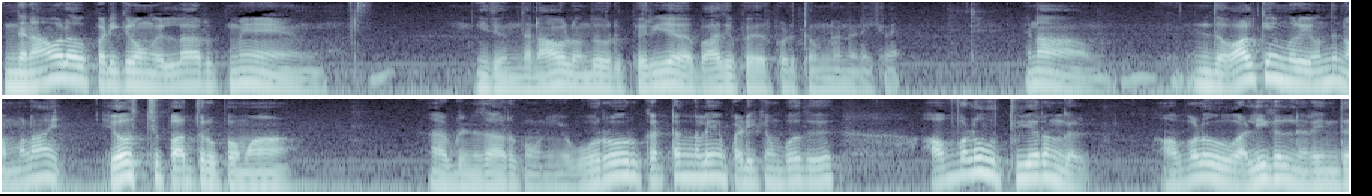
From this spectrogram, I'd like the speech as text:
இந்த நாவலை படிக்கிறவங்க எல்லாருக்குமே இது இந்த நாவல் வந்து ஒரு பெரிய பாதிப்பை ஏற்படுத்தும்னு நினைக்கிறேன். ஏன்னா இந்த வாழ்க்கை முறை வந்து நம்மலாம் யோசித்து பார்த்துருப்போமா? அப்படின்னு தான் இருக்கும். நீங்கள் ஒரு ஒரு கட்டங்களையும் படிக்கும்போது அவ்வளவு துயரங்கள் அவ்வளவு வழிகள் நிறைந்த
